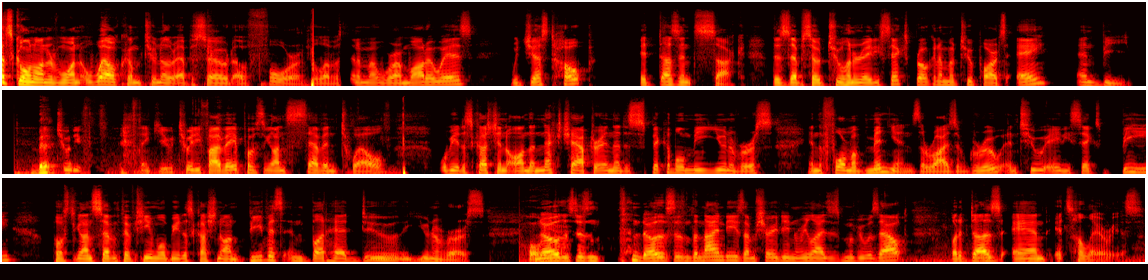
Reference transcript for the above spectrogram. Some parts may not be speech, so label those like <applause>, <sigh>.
What's going on, everyone? Welcome to another episode of For the Love of Cinema, where our motto is we just hope it doesn't suck. This is episode 286, broken up into two parts A and B. 280, <laughs> thank you. 285A posting on 712 will be a discussion on the next chapter in the Despicable Me universe in the form of Minions, The Rise of Gru, and 286B posting on 715 will be a discussion on Beavis and Butthead Do the Universe. No, this isn't. <laughs> No, this isn't the '90s. I'm sure you didn't realize this movie was out, but it does, and it's hilarious.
